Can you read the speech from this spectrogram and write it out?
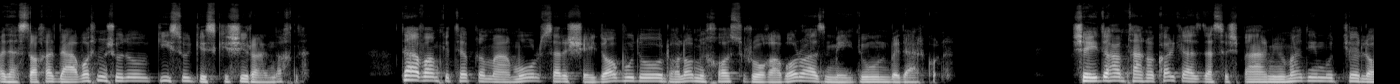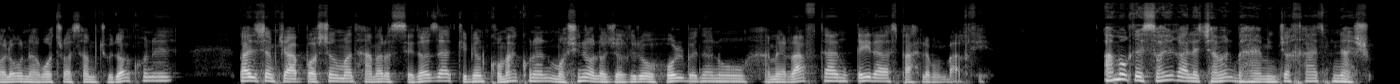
و دست آخر دعواشون شد و گیس و گسکشی رو انداختن. دعوام که طبق معمول سر شیدا بود و لالا می‌خواست رقبا رو از میدون به در کنه. شیدا هم تنها کاری که از دستش برمی اومد این بود که لالا و نبات رو از هم جدا کنه. بعدش هم که عباسجان اومد همه رو صدا زد که بیان کمک کنن ماشین آلاجاقی رو حل بدن و همه رفتن غیر از پهلوان بلخی. اما قصه های قلعه چمن به همینجا ختم نشد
